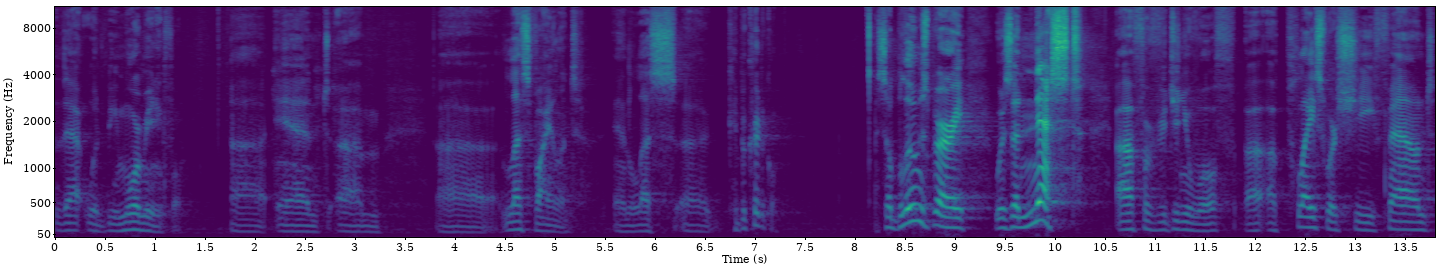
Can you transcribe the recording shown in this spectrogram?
that would be more meaningful uh, and um, uh, less violent and less uh, hypocritical. So Bloomsbury was a nest uh, for Virginia Woolf, a place where she found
